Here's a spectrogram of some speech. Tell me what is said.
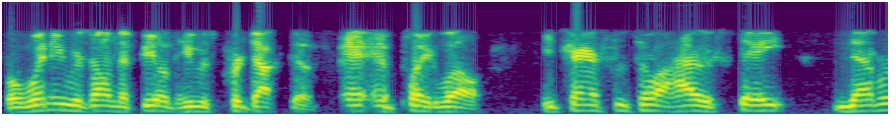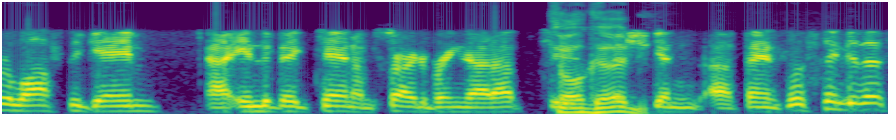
But when he was on the field, he was productive and, and played well. He transferred to Ohio State, never lost a game uh, in the Big Ten. I'm sorry to bring that up to good. Michigan uh, fans listening to this.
